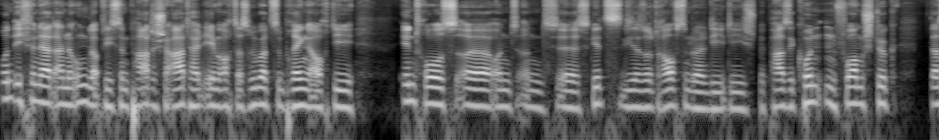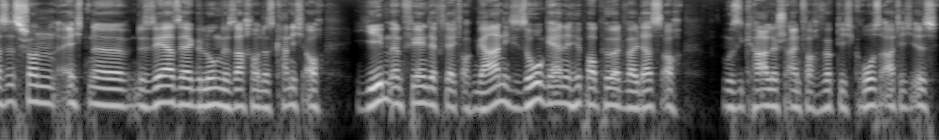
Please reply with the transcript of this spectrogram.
Und ich finde, er hat eine unglaublich sympathische Art, halt eben auch das rüberzubringen, auch die Intros äh, und, und äh, Skits, die da so drauf sind, oder die, die paar Sekunden vorm Stück. Das ist schon echt eine, eine sehr, sehr gelungene Sache und das kann ich auch jedem empfehlen, der vielleicht auch gar nicht so gerne Hip-Hop hört, weil das auch musikalisch einfach wirklich großartig ist.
